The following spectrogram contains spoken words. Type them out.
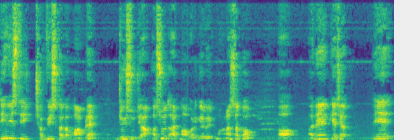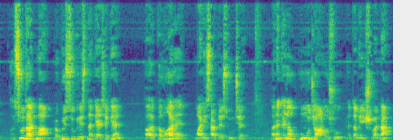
ત્રેવીસથી છવ્વીસ કલમમાં આપણે જોઈશું. જ્યાં અશુદ્ધ આત્મા વળગેલો એક માણસ હતો અને કે છે એ અશુદ્ધ આત્મા પ્રભુ ઈસુ કૃષ્ણ કહે છે કે તમારે મારી સાથે શું છે? અને કે જો હું જાણું છું કે તમે ઈશ્વરના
